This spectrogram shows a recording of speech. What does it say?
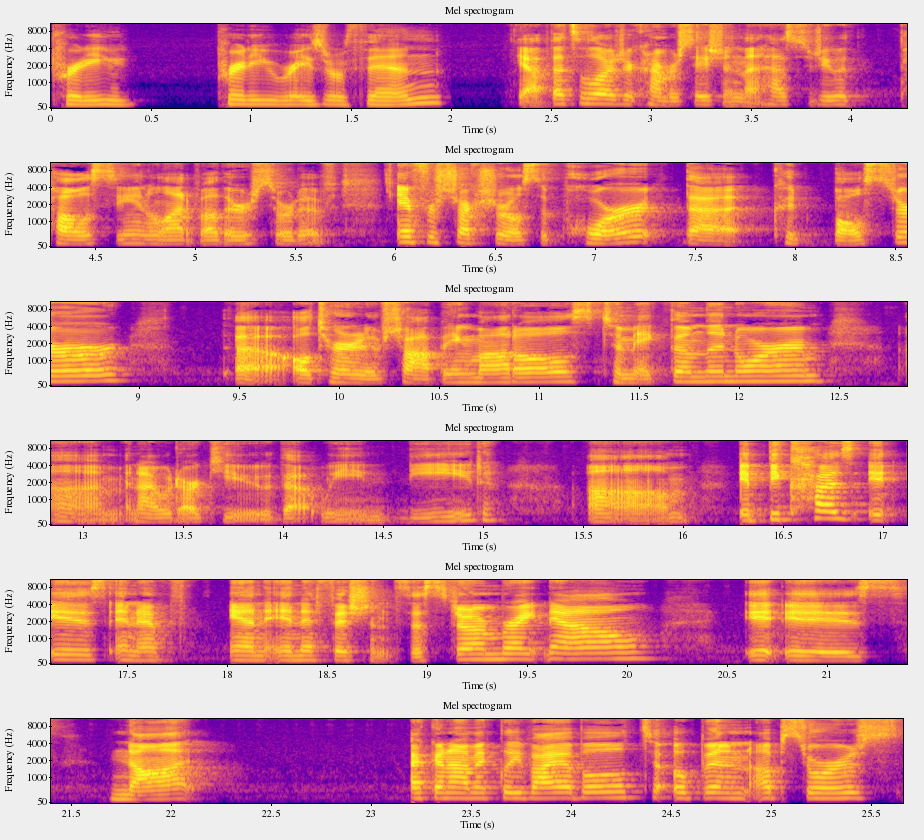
pretty pretty razor thin. Yeah, that's a larger conversation that has to do with policy and a lot of other sort of infrastructural support that could bolster uh, alternative shopping models to make them the norm. Um, and I would argue that we need um, it because it is an, an inefficient system right now. It is not economically viable to open up stores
